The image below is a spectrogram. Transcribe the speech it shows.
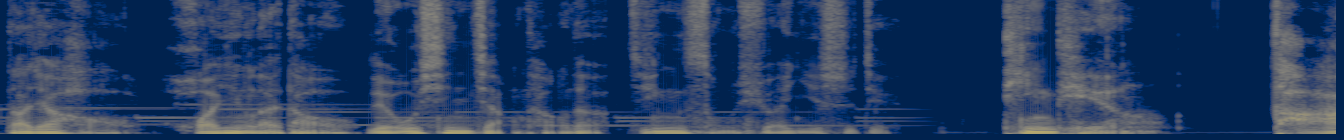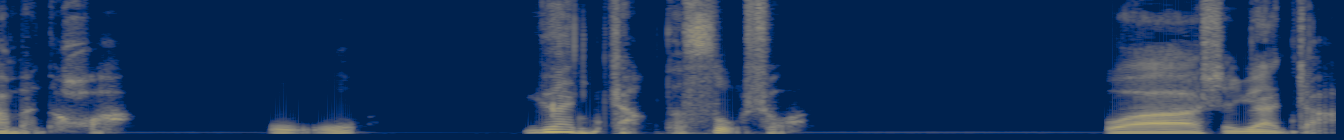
大家好，欢迎来到刘星讲堂的惊悚悬疑世界，听听他们的话。五，院长的诉说。我是院长，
